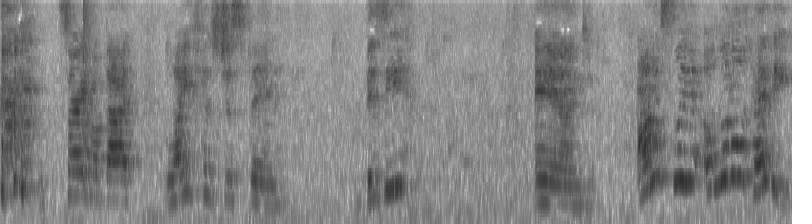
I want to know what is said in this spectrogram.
sorry about that. Life has just been busy and honestly a little heavy,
